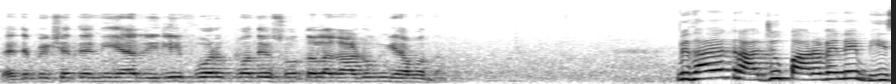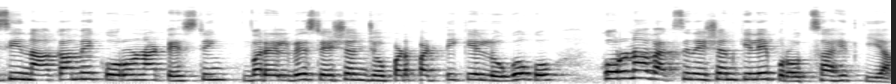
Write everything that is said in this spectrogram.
त्याच्यापेक्षा त्यांनी या रिलीफ वर्कमध्ये स्वतःला काढून घ्यावं ना. विधायक राजू पारवे ने भीसी नाका में कोरोना टेस्टिंग व रेलवे स्टेशन झोपड़पट्टी के लोगों को कोरोना वैक्सीनेशन के लिए प्रोत्साहित किया।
